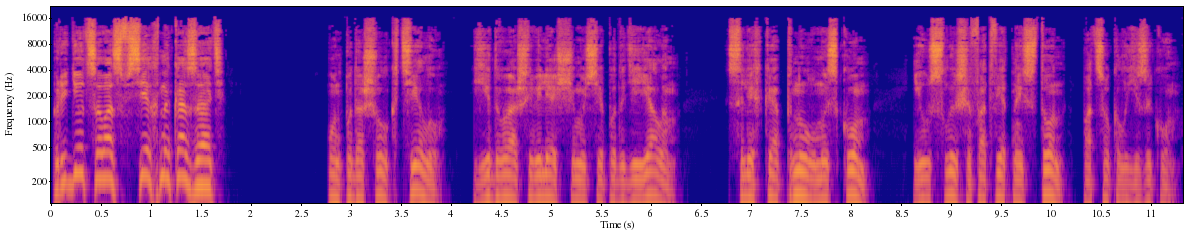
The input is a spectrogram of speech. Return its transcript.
Придется вас всех наказать. Он подошел к телу, едва шевелящемуся под одеялом, слегка пнул мыском и, услышав ответный стон, подсокал языком.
